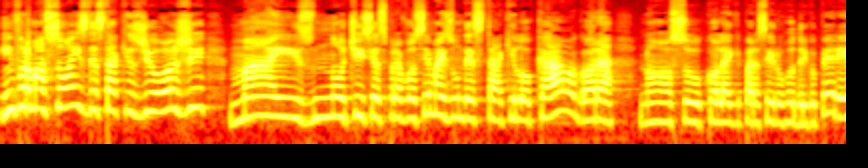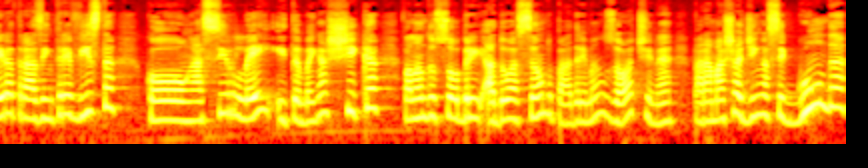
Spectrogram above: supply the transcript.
Informações, destaques de hoje, mais notícias para você, mais um destaque local. Agora, nosso colega e parceiro Rodrigo Pereira traz entrevista com a Cirlei e também a Chica, falando sobre a doação do Padre Manzotti, né, para Machadinho, a segunda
